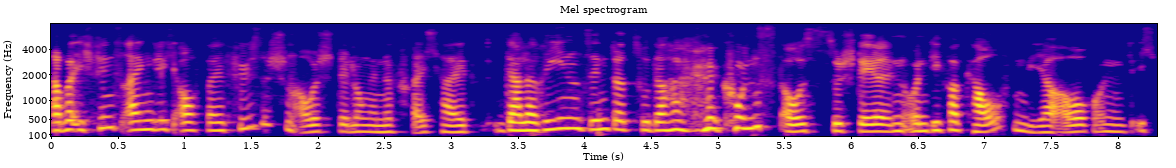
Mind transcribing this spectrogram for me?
Aber ich finde es eigentlich auch bei physischen Ausstellungen 'ne Frechheit. Galerien sind dazu da, Kunst auszustellen und die verkaufen die ja auch. Und ich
